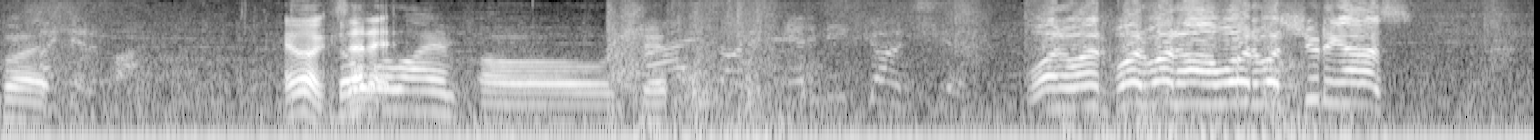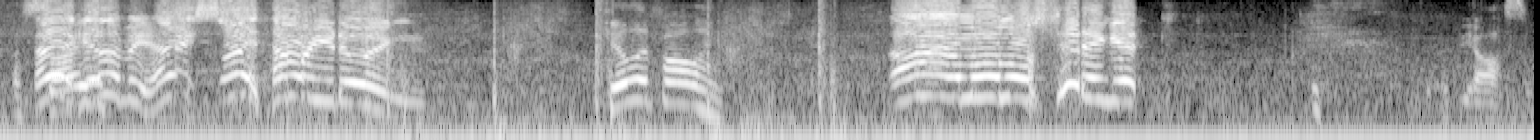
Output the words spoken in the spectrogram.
But- Hey look, is that it? on. Oh shit! Eyes on an enemy gunship. What, what, what, what, huh? What, what's shooting at us? A Hey, scythe? get at me! Hey, Scythe, how are you doing? Kill it, falling. I'm almost hitting it! That'd be awesome.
